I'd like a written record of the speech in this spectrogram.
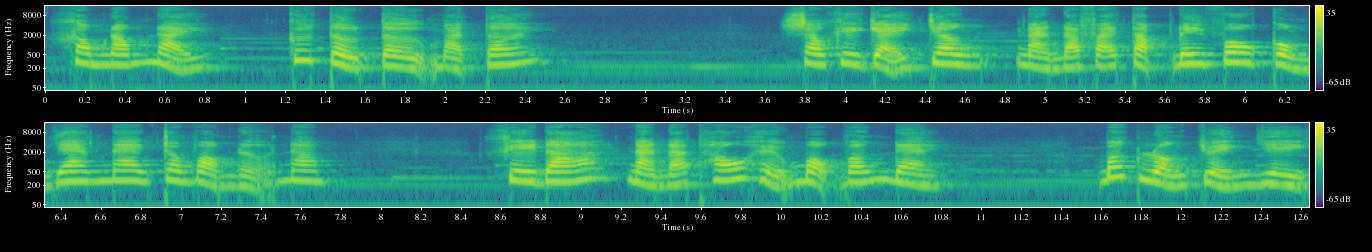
Không nóng nảy, cứ từ từ mà tới. Sau khi gãy chân, nàng đã phải tập đi vô cùng gian nan trong vòng nửa năm. Khi đó, nàng đã thấu hiểu một vấn đề. Bất luận chuyện gì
